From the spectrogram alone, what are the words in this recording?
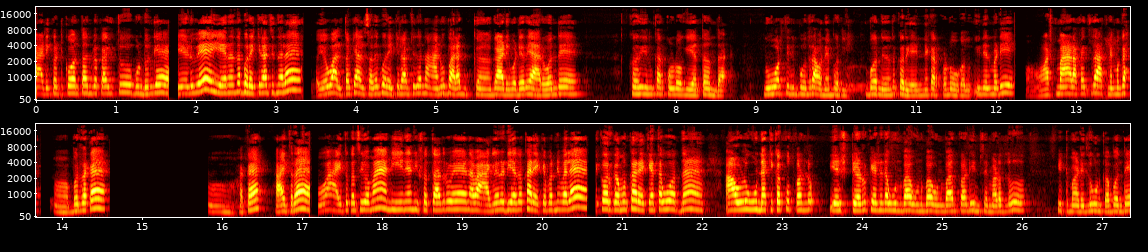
ಗಾಡಿ ಕಟ್ಕೊ ಅಂತ ಅನ್ಬೇಕಾಗಿತ್ತು ಗುಂಡುನ್ಗೆ. ಹೇಳುವೆ ಏನಂದ ಬರಕಿಲ್ಲ ಅಂತಿದ್ದಾರೆ ಅಯ್ಯೋ ಅಲ್ತ ಕೆಲಸದ ಬರಕಿಲ್ಲ ಅಂತಿದ್ದ. ನಾನು ಬರ ಗಾಡಿ ಹೊಡೆಯೋರು ಯಾರು ಒಂದೇ ಕರಿಯನ್ ಕರ್ಕೊಂಡು ಹೋಗಿ ಅಂತ ಅಂದ. ನೋಡ್ತೀನಿ ಬಂದ್ರೆ ಅವನೇ ಬರ್ಲಿ. ಬರ್ಲಿ ಅಂದ್ರೆ ಕರಿ ಎಣ್ಣೆ ಕರ್ಕೊಂಡು ಹೋಗೋದು. ಇನ್ನೇನು ಮಾಡಿ? ಅಷ್ಟು ಮಾಡಕ್ಕಾಯ್ತದ ಹಾಕ್ನೆ ಮಗ. ಹ್ಮ್, ಅಕ್ಕ ಆಯ್ತರ ಓ ಆಯ್ತು ಕನ್ಸಿಗಮ್ಮ ನೀನೇನು ಇಷ್ಟೊತ್ತಾದ್ರೂ ನಾವು ಆಗ್ಲೇ ರೆಡಿ ಆದೋ ಕರೆಯಕ್ಕೆ ಬನ್ನಿವಲ್ಲ ಕರ್ಗಮ್ಮನ್ ಕರೆಕೆ ಅಂತ ಹೋದ್ನ. ಅವಳು ಉಣ್ಣಕ್ಕಿಕ್ಕ ಕೂತ್ಕೊಂಡ್ಲು ಎಷ್ಟು ಹೇಳು ಕೇಳಿದ ಉಣ್ಬಾ ಉಣ್ಬಾ ಉಣ್ಬಾ ಅನ್ಕೊಂಡು ಹಿಂಸೆ ಮಾಡಿದ್ಲು. ಇಟ್ಟು ಮಾಡಿದ್ಲು, ಉಣ್ಕ ಬಂದೆ.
